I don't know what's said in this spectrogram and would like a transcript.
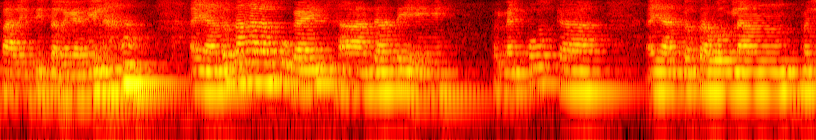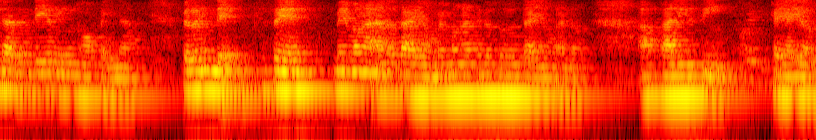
policy talaga nila. ayan, basta nga lang po guys, ah, dati eh, pag nag-post ka, ayan, basta wag lang masyadong daring, okay na. Pero hindi, kasi may mga ano tayo, may mga sinusunod tayong ano, ah, policy. Kaya yon.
